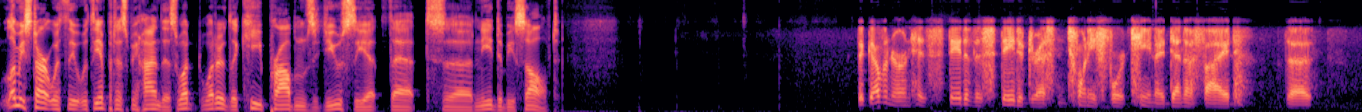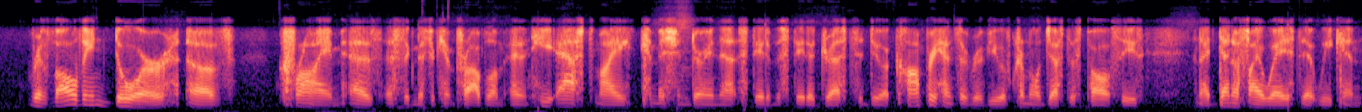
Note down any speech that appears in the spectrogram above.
let me start with the with the impetus behind this. What what are the key problems that you see it that uh, need to be solved? The governor, in his State of the State address in 2014, identified the revolving door of crime as a significant problem. And he asked my commission during that State of the State address to do a comprehensive review of criminal justice policies and identify ways that we can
